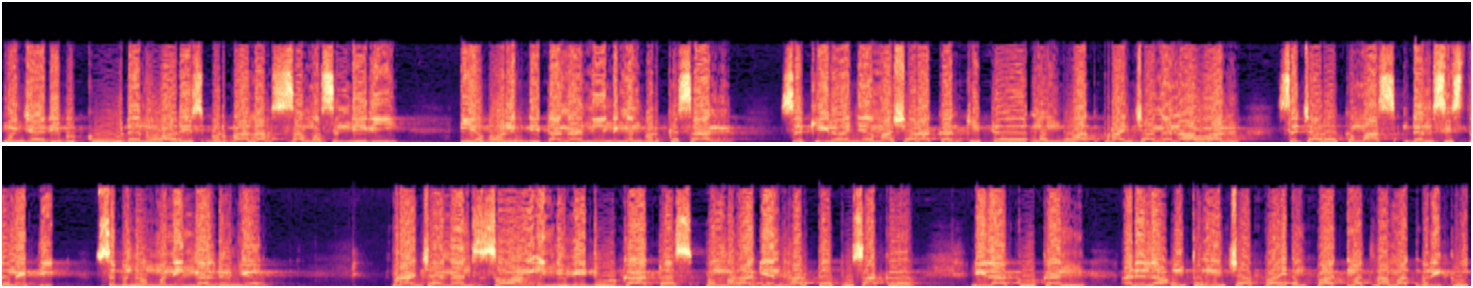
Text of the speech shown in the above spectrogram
menjadi beku dan waris berbalah sama sendiri ia boleh ditangani dengan berkesan sekiranya masyarakat kita membuat perancangan awal secara kemas dan sistematik sebelum meninggal dunia Perancangan seseorang individu ke atas pembahagian harta pusaka dilakukan adalah untuk mencapai empat matlamat berikut.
